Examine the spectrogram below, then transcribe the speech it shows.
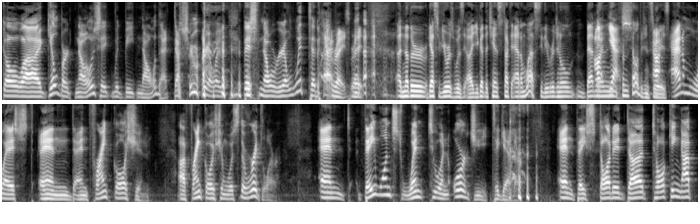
go, uh, Gilbert knows, it would be no. That doesn't really. there's no real wit to that. Right, right. Another guest of yours was uh, you got the chance to talk to Adam West, the original Batman Uh, yes. from the television Uh, series. Adam West and and Frank Gorshin. Uh, Frank Gorshin was the Riddler, and they once went to an orgy together, and they started uh, talking up.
